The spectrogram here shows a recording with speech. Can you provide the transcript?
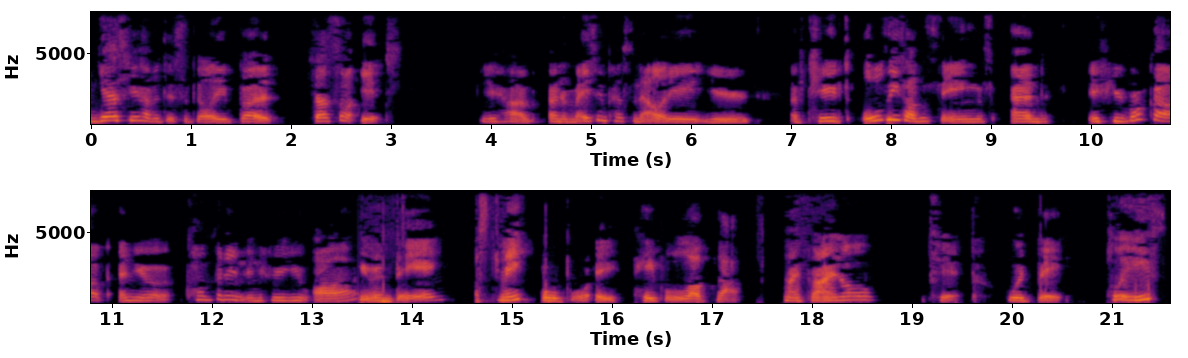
yes, you have a disability, but that's not it. You have an amazing personality. You achieved all these other things. And if you rock up and you're confident in who you are, human being, trust me, oh boy, people love that. My final tip would be please,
